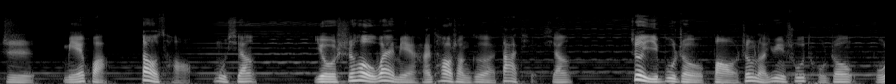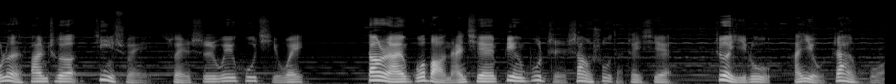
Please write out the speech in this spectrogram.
纸、棉花、稻草。木箱，有时候外面还套上个大铁箱。这一步骤保证了运输途中不论翻车、进水，损失微乎其微。当然，国宝南迁并不止上述的这些，这一路还有战火、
